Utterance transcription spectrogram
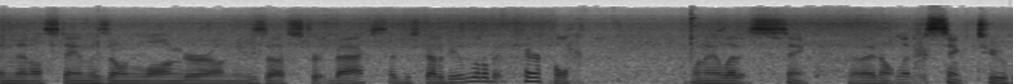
and then I'll stay in the zone longer on these uh, strip backs. I just got to be a little bit careful when I let it sink, that I don't let it sink too,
